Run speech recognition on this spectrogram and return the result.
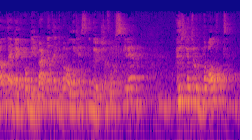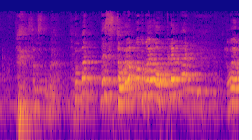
ja, Da tenker jeg ikke på Bibelen, men jeg tenker på alle kristne bøker som folk skrev. Jeg husker jeg trodde på alt som sto. Men det står jo! Man har jo opplevd det! Jo, jo,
